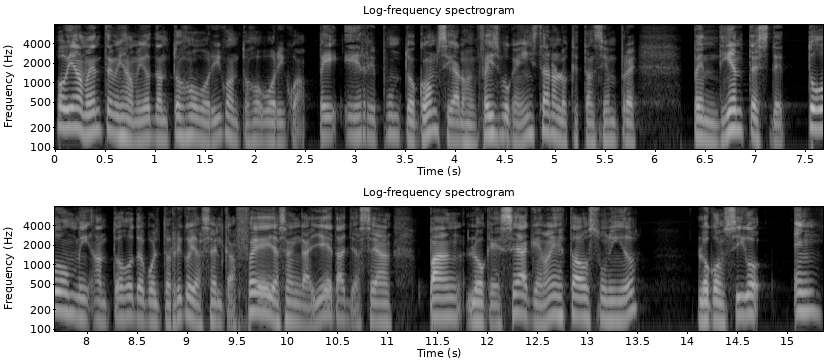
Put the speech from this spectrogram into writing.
obviamente, mis amigos de Antojo Boricua, antojoboricuapr.com. Sígalos en Facebook, en Instagram, los que están siempre pendientes de todos mis antojos de Puerto Rico, ya sea el café, ya sean galletas, ya sean pan, lo que sea que no hay en Estados Unidos, lo consigo en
